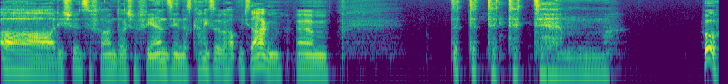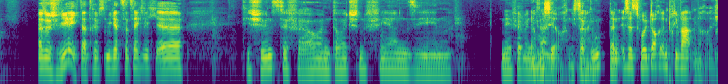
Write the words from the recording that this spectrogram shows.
Oh, die schönste Frau im deutschen Fernsehen, das kann ich so überhaupt nicht sagen. Ähm, Huh, also schwierig, da triffst du mich jetzt tatsächlich äh, die schönste Frau im deutschen Fernsehen. Nee, fällt mir nicht da muss sie auch nicht Sag sein. du? Dann ist es wohl doch im privaten Bereich.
